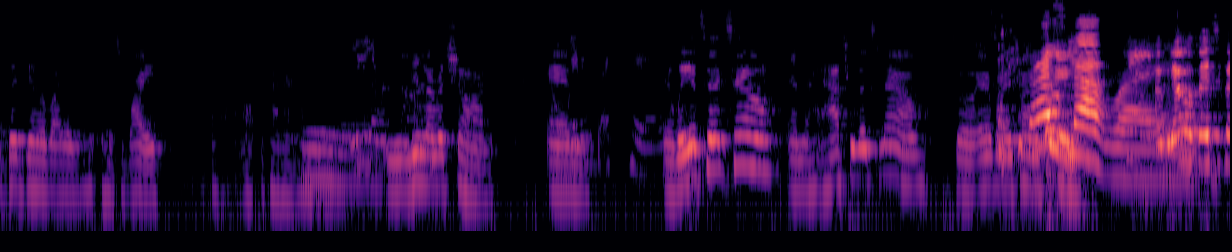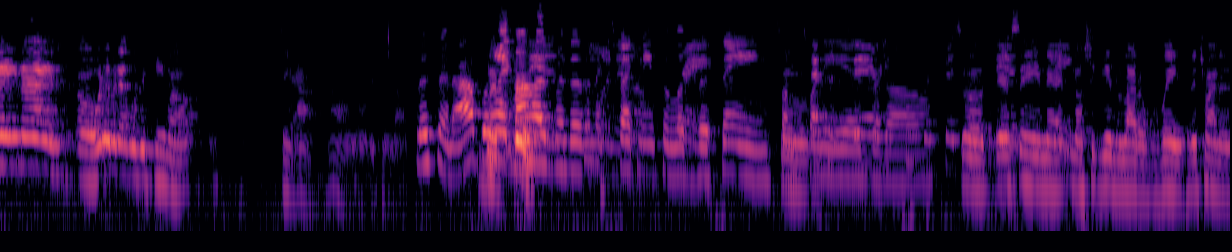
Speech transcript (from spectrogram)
a big deal about his, his wife. Uh, I forgot her name. Mm. Lela Rochon. Lela Rochon. I'm And waiting to exhale. and waiting to exhale, and how she looks now. So everybody's trying to That's say. not I mean, that was 1999 or whatever that movie came out. Damn, I, I don't know when it came out. Listen, I would But hope still. my husband doesn't expect now. me to look Right. the same from So- 20 years ago. Superficial So they're saying that you know she gained a lot of weight, so they're trying to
